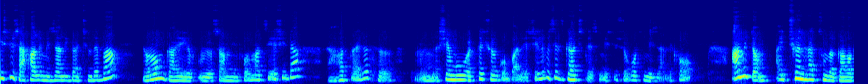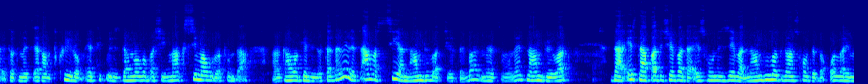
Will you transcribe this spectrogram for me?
მისთვის ახალი მიზანი გაჩნდება, რომ გაიერთოს ამ ინფორმაციაში და რაღაცნაირად შემოუერთდეთ ჩვენ კომპანიაში. შეიძლება ისიც გაჩნდეს მისთვის როგორც მიზანი, ხო? ამიტომ აი ჩვენ რაც უნდა გავაკეთოთ მე წერამ თქვი რომ ერთი კვირის განმავლობაში მაქსიმალურად უნდა გავაგებინოთ ადამიანებს ამას ცია ნამდვილად ჭირდება მე წმუნეთ ნამდვილად. და ეს დაპატიჟება და ეს ღონისძიება ნამდვილად განსხვავდება ყველა იმ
